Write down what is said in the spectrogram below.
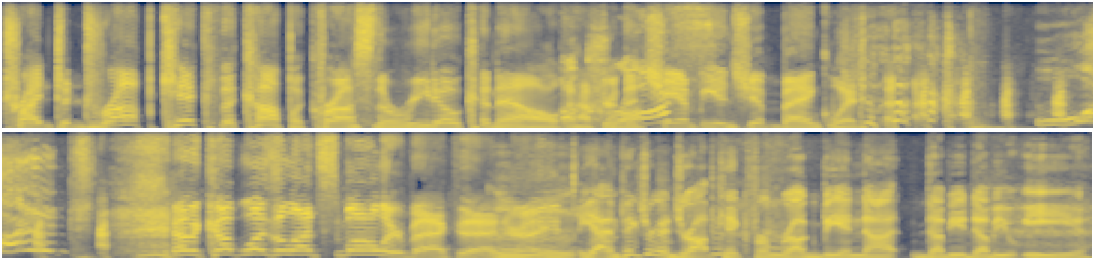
tried to drop kick the cup across the Rideau Canal after the championship banquet. what? now, the cup was a lot smaller back then, Mm, right? Yeah, I'm picturing a drop kick from rugby and not. WWE.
